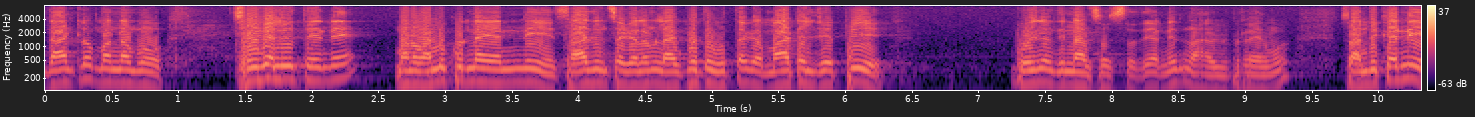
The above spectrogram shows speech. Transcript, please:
దాంట్లో మనము చేయగలిగితేనే మనం అనుకున్నవన్నీ సాధించగలం లేకపోతే ఉత్తగా మాటలు చెప్పి భోజనం తినాల్సి వస్తుంది అనేది నా అభిప్రాయము. సో అందుకని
